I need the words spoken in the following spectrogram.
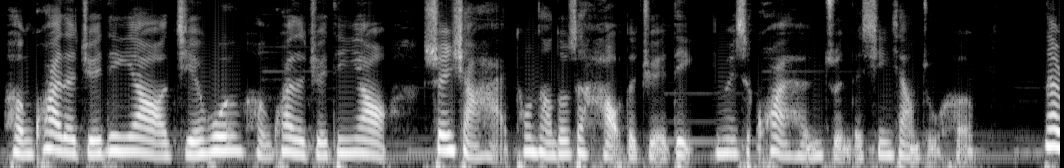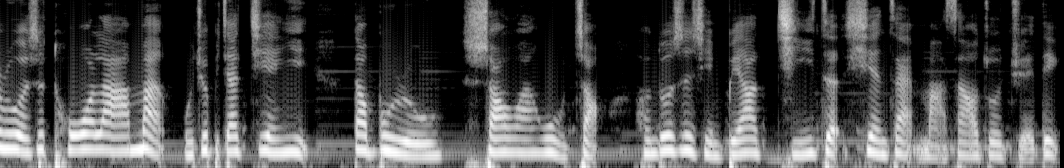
很快的决定要结婚，很快的决定要生小孩，通常都是好的决定，因为是快很准的星象组合。那如果是拖拉慢，我就比较建议，倒不如稍安勿躁，很多事情不要急着现在马上要做决定。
